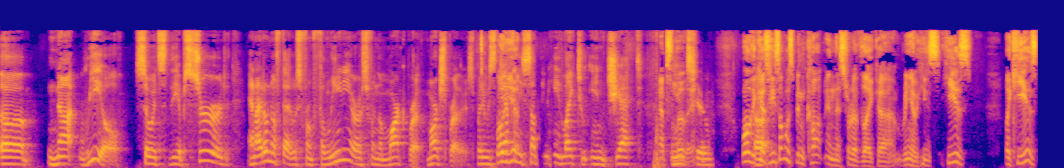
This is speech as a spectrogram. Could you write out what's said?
uh, not real. So it's the absurd, and I don't know if that was from Fellini or it was from the Mark bro- Marx Brothers, but it was Well, definitely yeah. something he liked to inject Absolutely. into. Well, Uh, because he's always been caught in this sort of like, uh, you know, he's he is like he is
